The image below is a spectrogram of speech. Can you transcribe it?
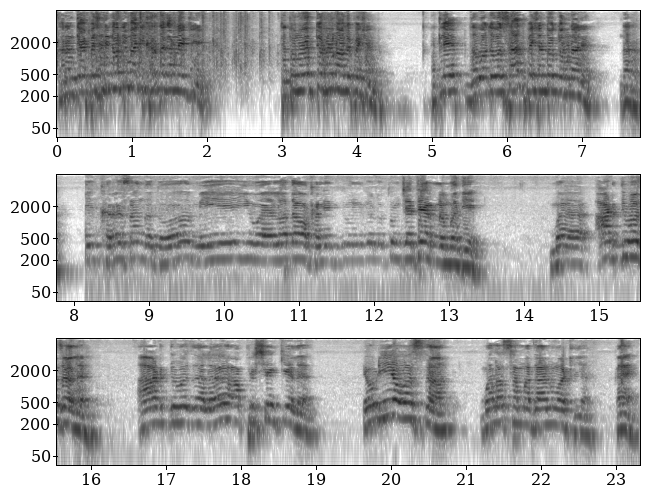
कारण कॅपॅसिटी नव्हती माझी खर्च करण्याची. तिथून ओके होऊन आले पेशंट इथले जवळजवळ सात पेशंट ओके होऊन आले. दादा. मी खरं सांगतो मी युवायला दवाखान्यात घेऊन गेलो तुमच्या तेरणमध्ये मग आठ दिवस झालं. आठ दिवस झालं ऑपरेशन केलं. एवढी अवस्था मला समाधान वाटलं. काय?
